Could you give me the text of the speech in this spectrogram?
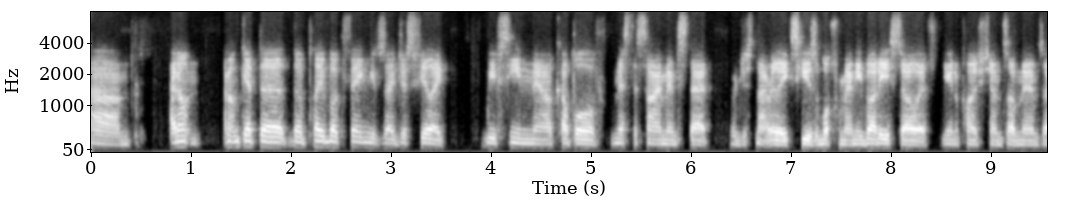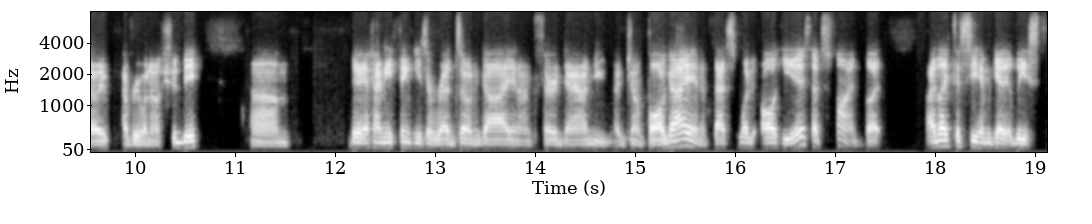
Um, I don't, I don't get the the playbook thing because I just feel like we've seen now a couple of missed assignments that were just not really excusable from anybody. So if you're going to punish Denzel Mims, everyone else should be. Um, if anything, he's a red zone guy, and on third down, you a jump ball guy, and if that's what all he is, that's fine. But I'd like to see him get at least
